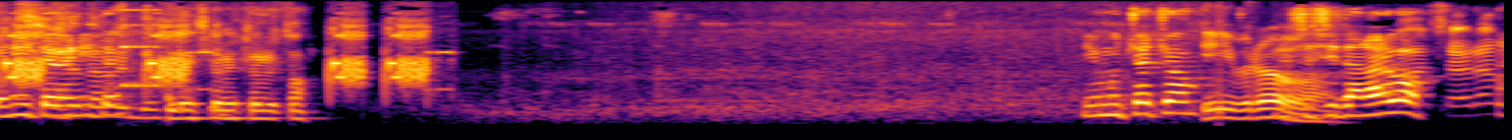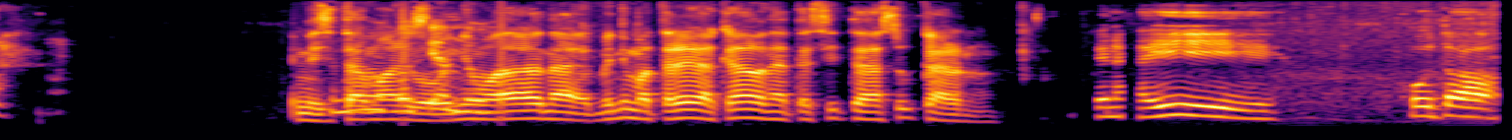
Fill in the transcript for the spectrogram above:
Venite, venite. Listo, listo, listo. ¿Y muchachos? Sí, bro. ¿Necesitan algo? Necesitamos algo. Venimos a, dar una- venimos a traer acá una tacita de azúcar. Tienen ahí. Justo.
